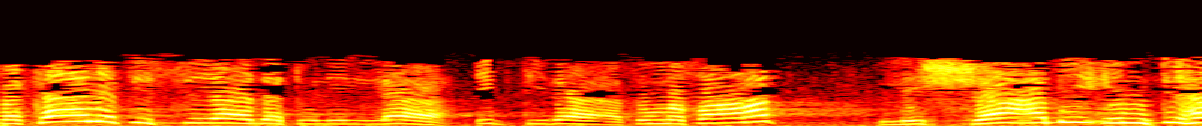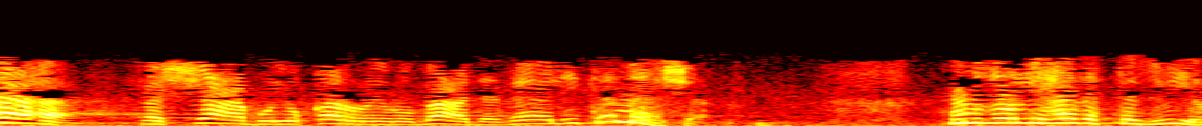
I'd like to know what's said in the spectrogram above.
فكانت السيادة لله ابتداء ثم صارت للشعب انتهاء فالشعب يقرر بعد ذلك ما شاء. انظر لهذا التزوير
